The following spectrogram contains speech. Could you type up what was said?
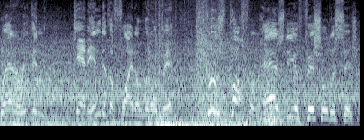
sweat or even get into the fight a little bit. Bruce Buffer has the official decision.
